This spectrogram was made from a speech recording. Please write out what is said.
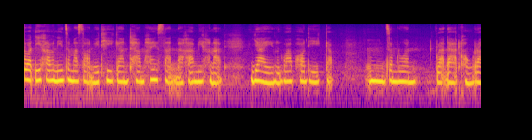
สวัสดีค่ะวันนี้จะมาสอนวิธีการทำให้สันนะคะ มีขนาดใหญ่หรือว่าพอดีกับจำนวนกระดาษของเรา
